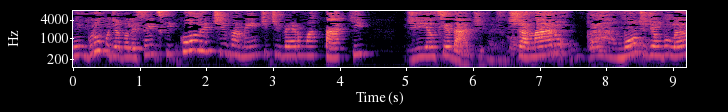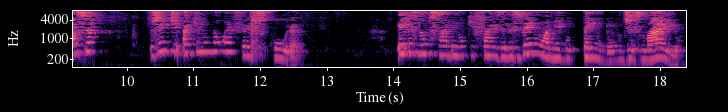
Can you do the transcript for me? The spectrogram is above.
um grupo de adolescentes que coletivamente tiveram um ataque de ansiedade. Chamaram um monte de ambulância. Gente, aquilo não é frescura. Eles não sabem o que faz. Eles veem um amigo tendo um desmaio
